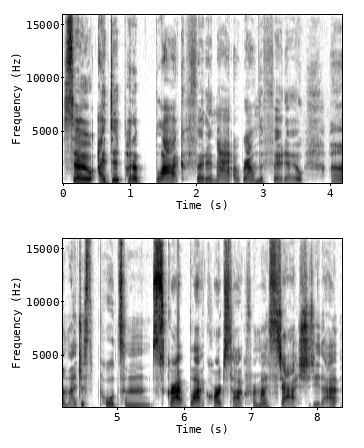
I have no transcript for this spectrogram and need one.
So I did put a black photo mat around the photo. Um, I just pulled some scrap black cardstock from my stash to do that.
